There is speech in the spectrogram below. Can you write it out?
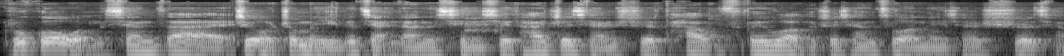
如果我们现在只有这么一个简单的信息，他之前是他 WeWork 之前做的那些事情。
